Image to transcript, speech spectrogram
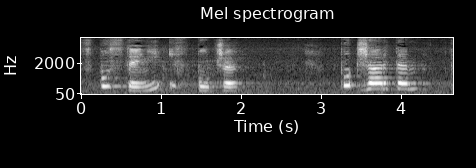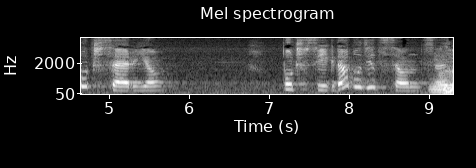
W pustyni i w puczy. Pucz żartem, pucz serio. Pucz всегда будет солнце.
